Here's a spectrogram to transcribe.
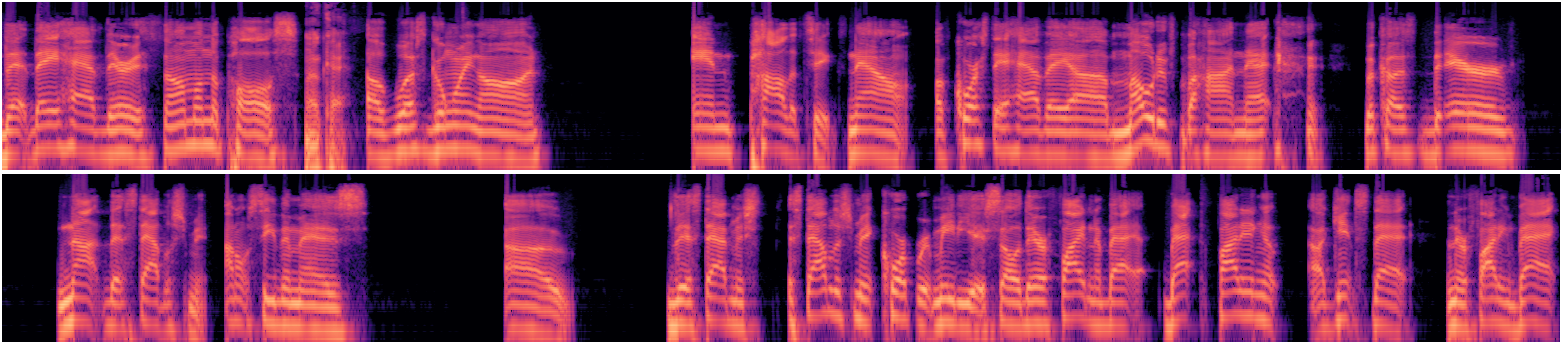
that they have their thumb on the pulse Okay. of what's going on in politics. Now, of course, they have a uh, motive behind that because they're not the establishment. I don't see them as uh, the established establishment corporate media. So they're fighting about back, fighting against that, and they're fighting back.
